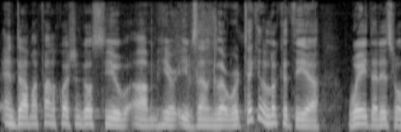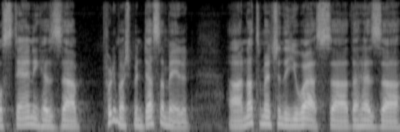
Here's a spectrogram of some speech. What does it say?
And uh, my final question goes to you um, here, Yves Engler. We're taking a look at the way that Israel's standing has pretty much been decimated. Uh, not to mention the U.S. Uh, that has uh,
